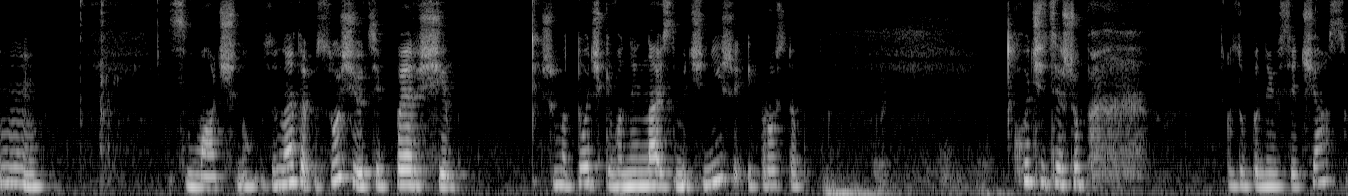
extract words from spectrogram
М. Смачно. Знаєте, суші, оці перші шматочки, вони найсмачніші і просто хочеться, щоб зупинився час.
